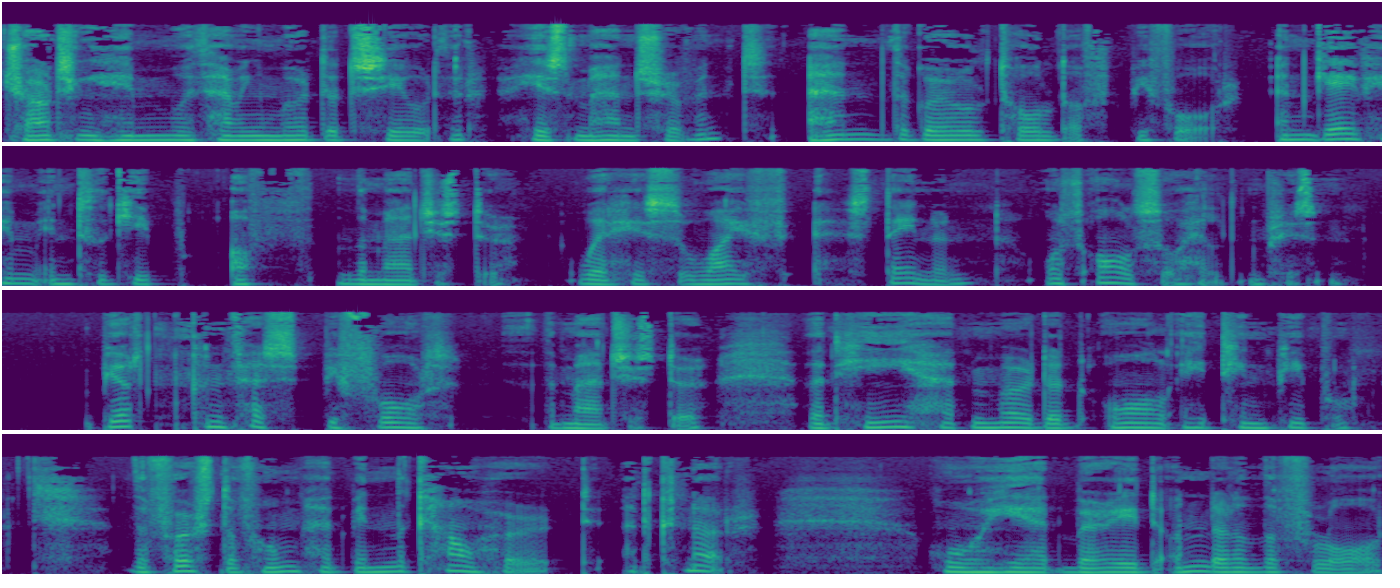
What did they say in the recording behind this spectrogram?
charging him with having murdered Sigurður, his manservant, and the girl told of before, and gave him into the keep of the magister, where his wife Steinun was also held in prison. Björn confessed before the magister that he had murdered all eighteen people, the first of whom had been the cowherd at Knörr, who he had buried under the floor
